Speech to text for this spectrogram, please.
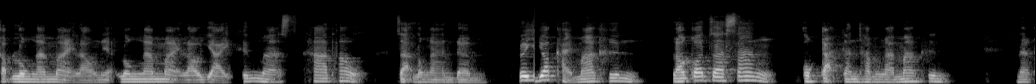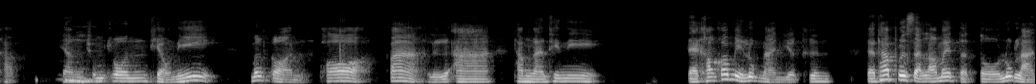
กับโรงงานใหม่เราเนี่ยโรงงานใหม่เราใหญ่ขึ้นมา 5 เท่าจากโรงงานเดิม ด้วยยอดขายมากขึ้น เราก็จะสร้างโอกาสการทำงานมากขึ้นนะครับ อย่างอืมชุมชนแถวนี้เมื่อก่อนพ่อ ป้าหรืออาทำงานที่นี่ แต่เขาก็มีลูกหลานเยอะขึ้น แต่ถ้าบริษัทเราไม่เติบโตลูกหลาน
